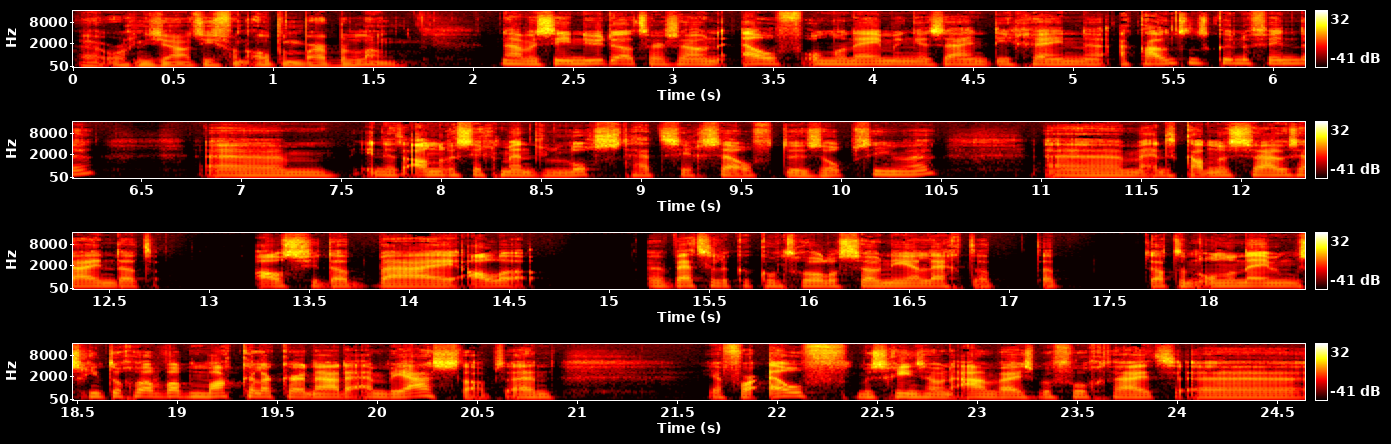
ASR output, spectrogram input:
Eh, organisaties van openbaar belang. Nou, we zien nu dat er zo'n elf ondernemingen zijn die geen accountant kunnen vinden. Um, in het andere segment lost het zichzelf dus op, zien we. Um, en het kan dus zo zijn dat als je dat bij alle wettelijke controles zo neerlegt, dat, dat, dat een onderneming misschien toch wel wat makkelijker naar de MBA stapt. En ja, voor elf misschien zo'n aanwijsbevoegdheid, uh, uh,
